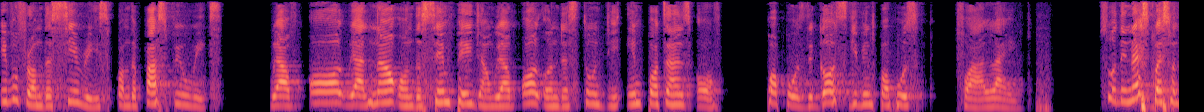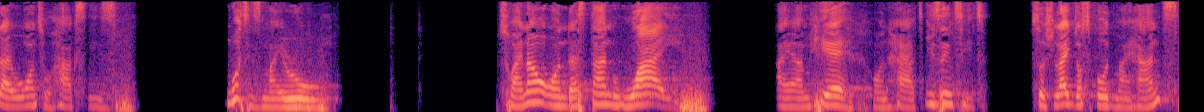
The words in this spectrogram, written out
even from the series, from the past few weeks, we have all, we are now on the same page and we have all understood the importance of purpose, the God's given purpose for our life. So the next question that I want to ask is, what is my role? So I now understand why I am here on earth, isn't it? So should I just fold my hands?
